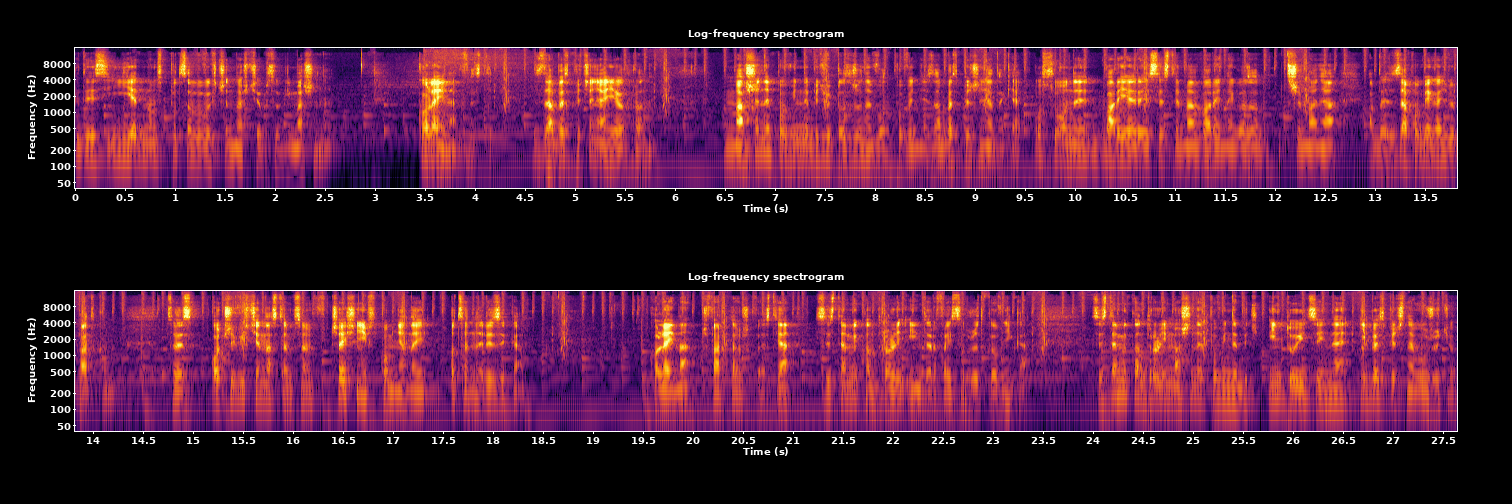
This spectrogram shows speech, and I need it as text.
gdy jest jedną z podstawowych czynności obsługi maszyny. Kolejna kwestia. Zabezpieczenia i ochrony. Maszyny powinny być wyposażone w odpowiednie zabezpieczenia, takie jak osłony, bariery, systemy awaryjnego zatrzymania, aby zapobiegać wypadkom, co jest oczywiście następstwem wcześniej wspomnianej oceny ryzyka. Kolejna, czwarta już kwestia, systemy kontroli i interfejsy użytkownika. Systemy kontroli maszyny powinny być intuicyjne i bezpieczne w użyciu,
